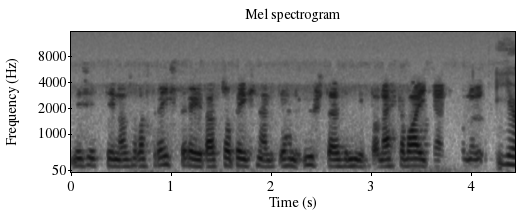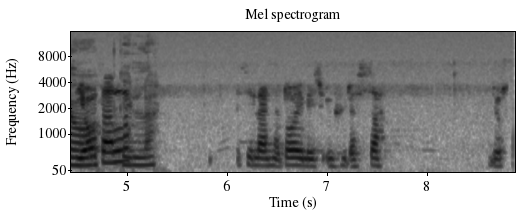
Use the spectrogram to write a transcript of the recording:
niin sitten siinä on sellaista ristiriitaa, että sopiiko nämä nyt ihan yhteensä, niitä on ehkä vaikea niin Joo, sijoitella. Kyllä. Sillä, että ne toimis yhdessä just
